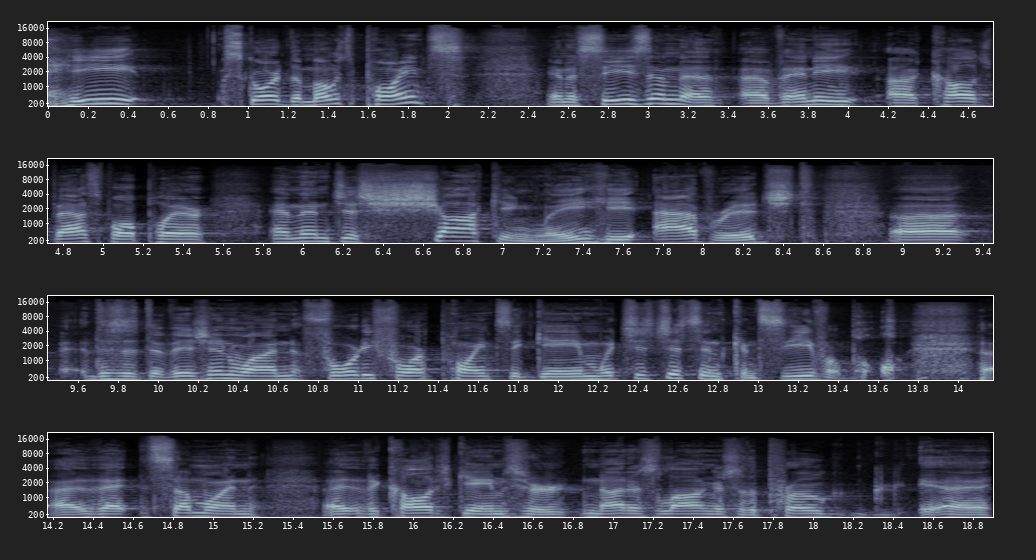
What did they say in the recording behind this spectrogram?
he scored the most points in a season of, of any uh, college basketball player, and then just shockingly, he averaged. Uh, this is Division One, 44 points a game, which is just inconceivable. Uh, that someone, uh, the college games are not as long as the pro, uh,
